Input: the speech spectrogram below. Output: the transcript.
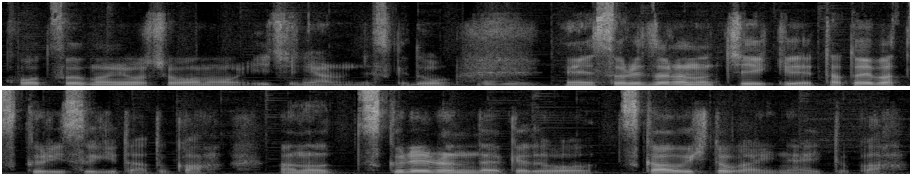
交通の要衝の位置にあるんですけど、えーそれぞれの地域で例えば作りすぎたとかあの作れるんだけど使う人がいないとか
